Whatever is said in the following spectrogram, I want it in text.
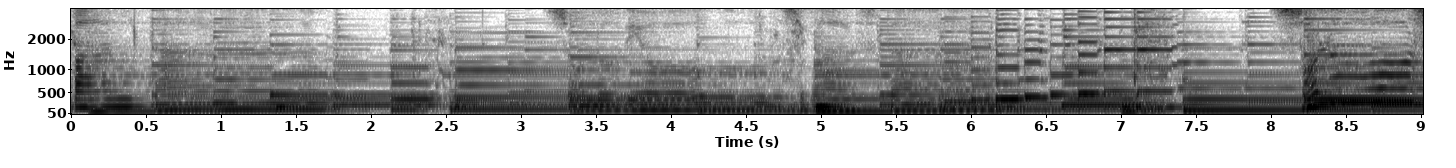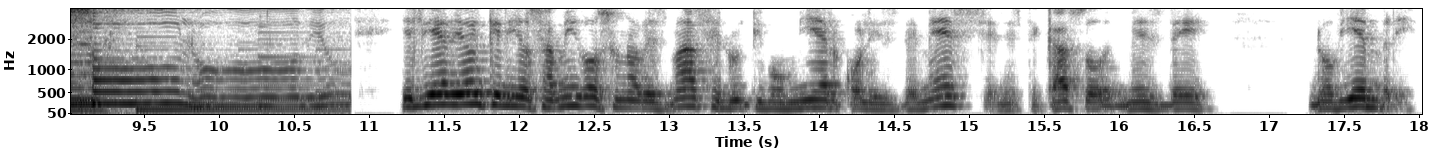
Falta. Solo, solo Dios. El día de hoy, queridos amigos, una vez más, el último miércoles de mes, en este caso, el mes de noviembre.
